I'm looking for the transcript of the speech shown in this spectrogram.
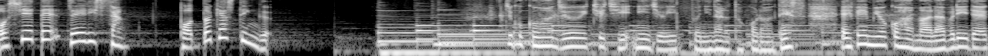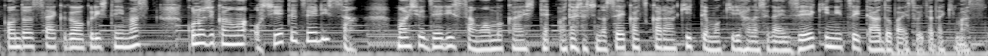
教えて税理士さん。ポッドキャスティング。時刻は11時21分になるところです。FM 横浜ラブリーで近藤紗友がお送りしています。この時間は教えて税理士さん。毎週税理士さんをお迎えして私たちの生活から切っても切り離せない税金についてアドバイスをいただきます。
